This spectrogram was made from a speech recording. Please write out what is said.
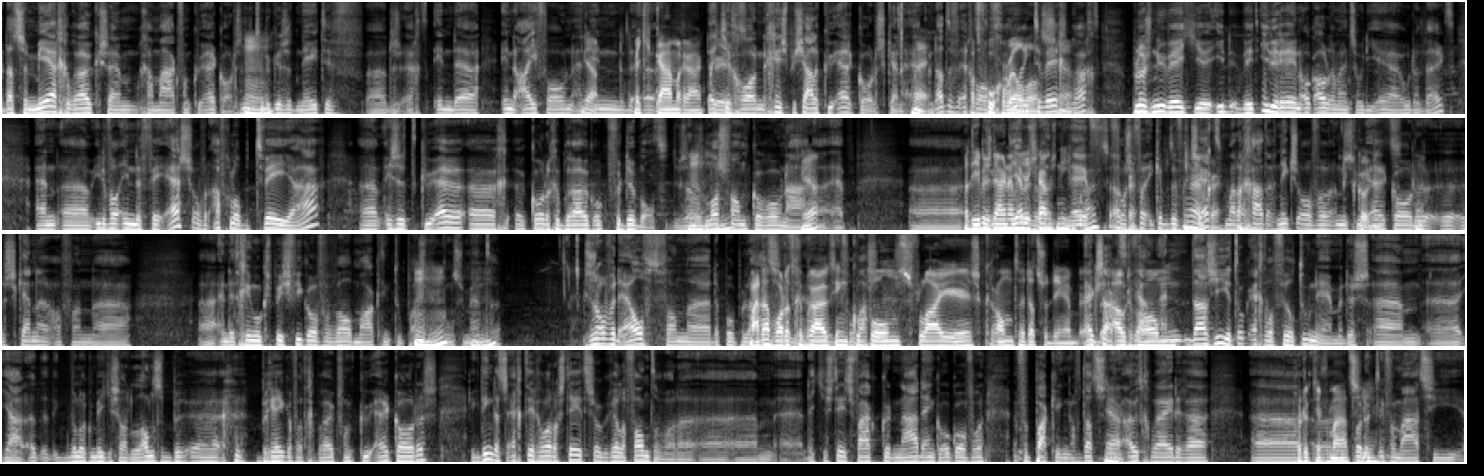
dat ze meer gebruik zijn gaan maken van QR-codes. En Mhm. natuurlijk is het native, eh, dus echt in de, in de iPhone en Ja, in de... Met je eh, camera. dat je het- gewoon geen speciale QR-code scannen hebt. Nee, en dat heeft echt wat wel vroeger wel verandering was, teweeggebracht. Plus nu weet, je, weet iedereen, ook oudere mensen, hoe, die, eh, hoe dat werkt. En in ieder geval in de VS, over de afgelopen twee jaar, is het QR-codegebruik ook verdubbeld. Dus dat is Mhm. los van corona-app. Ja. Want die hebben ze daar dus niet nee, gebruikt? zover- ik heb het even Ja, gecheckt, maar er Ja. gaat echt niks over een Dus. QR-code scanner of een... en dit ging ook specifiek over wel marketing toepassingen, Mhm, consumenten. Dus ongeveer de helft van eh, de populatie. Maar dan wordt het eh, gebruikt in coupons, flyers, kranten, dat soort dingen. Exact. Out of ja. home. En daar zie je het ook echt wel veel toenemen. Dus ehm, eh, ja, ik wil ook een beetje zo'n lans bre- breken voor het gebruik van QR-codes. Ik denk dat ze echt tegenwoordig steeds ook relevanter worden. Eh, ehm, eh, dat je steeds vaker kunt nadenken ook over een verpakking of dat soort Ja. dingen, uitgebreidere Productinformatie. productinformatie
